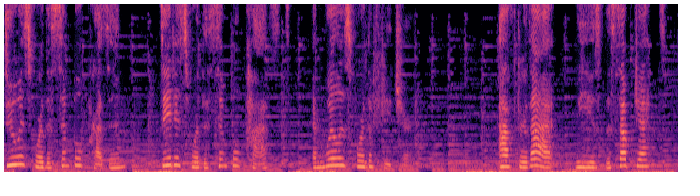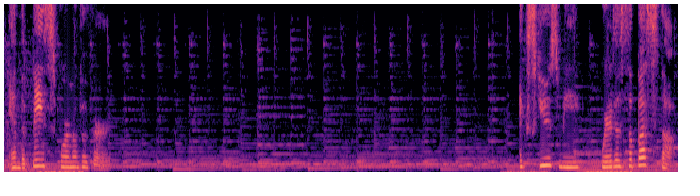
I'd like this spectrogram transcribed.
Do is for the simple present, did is for the simple past, and will is for the future. After that, we use the subject and the base form of a verb. Excuse me, where does the bus stop?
